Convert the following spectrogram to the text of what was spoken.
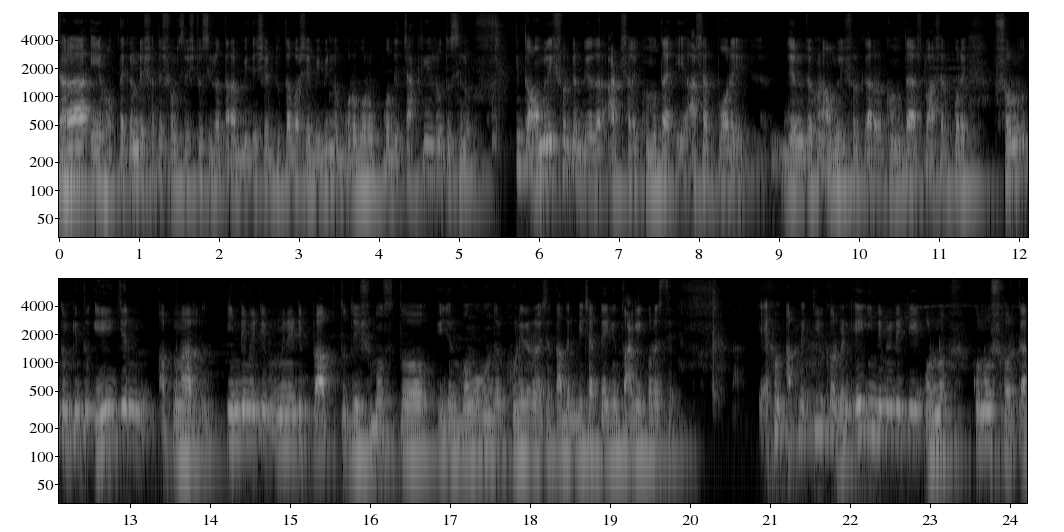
যারা এই হত্যাকাণ্ডের সাথে সংশ্লিষ্ট ছিল, তারা বিদেশের দূতাবাসে বিভিন্ন বড় বড় পদে চাকরিরত ছিল। কিন্তু আওয়ামী লীগ সরকার দুই হাজার আট সালে ক্ষমতায় আসার পরে যেন যখন আওয়ামী সরকার ক্ষমতায় আসলো, আসার পরে সর্বপ্রথম কিন্তু এই যে আপনার ইন্ডিমিনিটি প্রাপ্ত যে সমস্ত এই যে বঙ্গবন্ধুর খনিরা রয়েছে, তাদের বিচারটাই কিন্তু আগে করেছে। এখন আপনি কী করবেন? এই ইন্ডিমিনিটি কি অন্য কোনো সরকার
